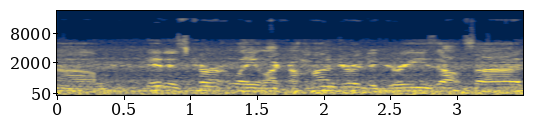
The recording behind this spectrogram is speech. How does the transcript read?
Um, it is currently like 100 degrees outside,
